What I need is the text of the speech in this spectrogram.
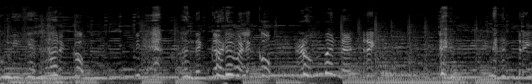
உங்க எல்லாருக்கும் அந்த கடவுளுக்கும் ரொம்ப நன்றி. நன்றி.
